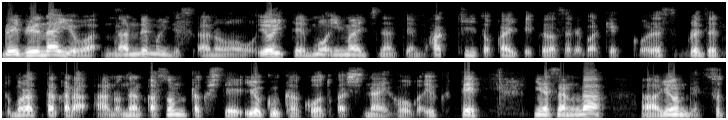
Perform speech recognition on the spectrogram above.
レビュー内容は何でもいいです。あの、良い点もいまいちな点もはっきりと書いてくだされば結構です。プレゼントもらったから、あの、なんか忖度してよく書こうとかしない方が良くて、皆さんが読んで率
